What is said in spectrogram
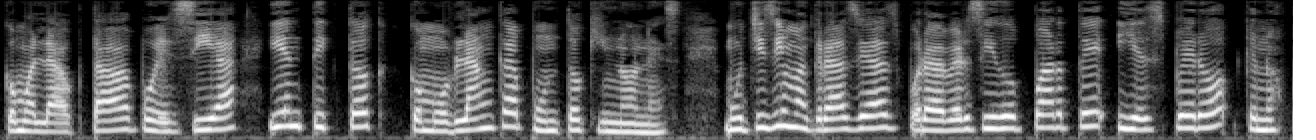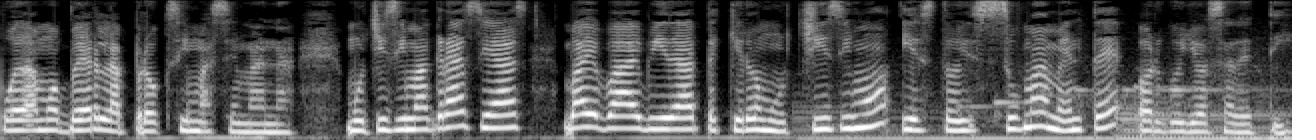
como La Octava Poesía y en TikTok como blanca.quinones. Muchísimas gracias por haber sido parte y espero que nos podamos ver la próxima semana. Muchísimas gracias. Bye bye vida, te quiero muchísimo y estoy sumamente orgullosa de ti.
